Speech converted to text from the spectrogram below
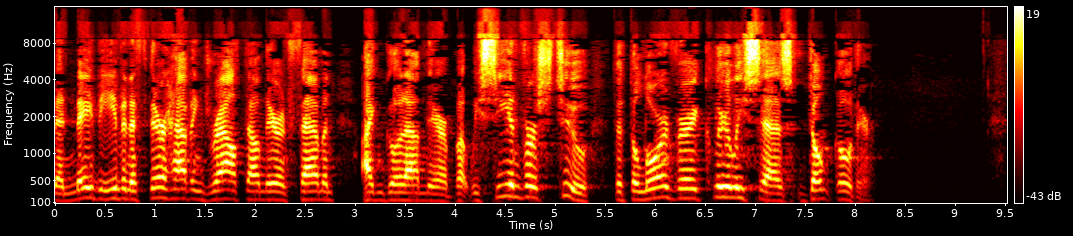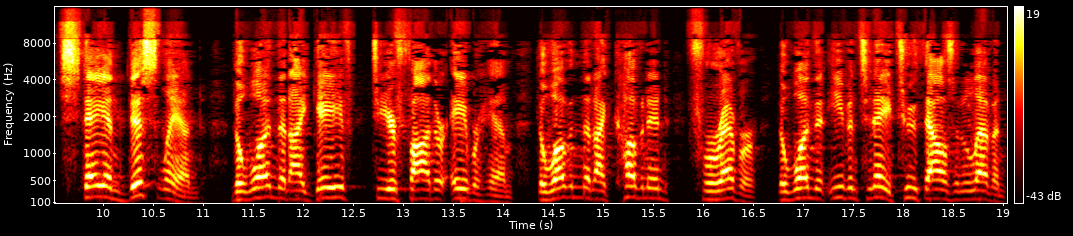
and maybe even if they're having drought down there and famine, I can go down there. But we see in verse 2 that the Lord very clearly says, don't go there. Stay in this land, the one that I gave to your father Abraham, the one that I covenanted forever, the one that even today, 2011,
